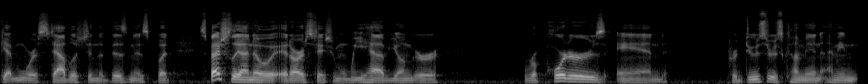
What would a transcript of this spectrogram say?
get more established in the business, but especially I know at our station when we have younger reporters and producers come in. I mean,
